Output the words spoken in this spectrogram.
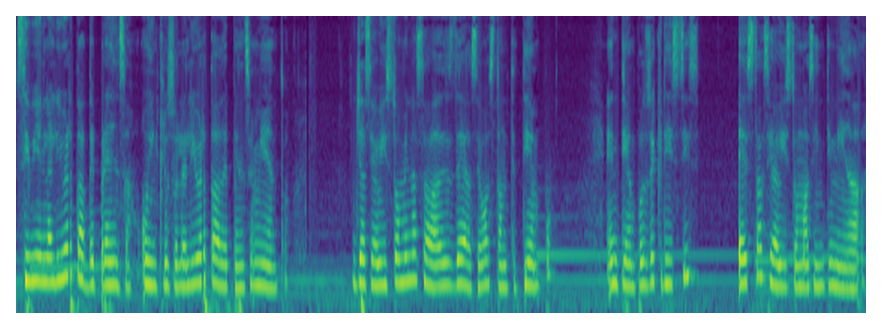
Si bien la libertad de prensa o incluso la libertad de pensamiento ya se ha visto amenazada desde hace bastante tiempo, en tiempos de crisis, esta se ha visto más intimidada.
